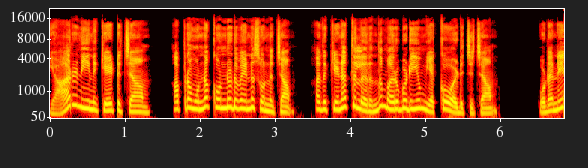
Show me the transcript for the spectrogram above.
யாரு நீனு கேட்டுச்சாம்? அப்புறம் உன்ன கொன்னுடுவேன்னு சொன்னுச்சாம். அது கிணத்துல இருந்து மறுபடியும் எக்கோ அடிச்சுச்சாம். உடனே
